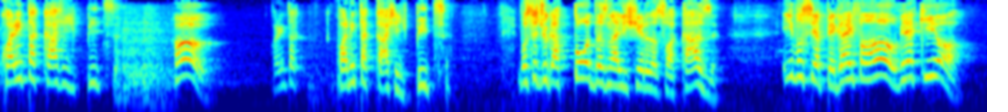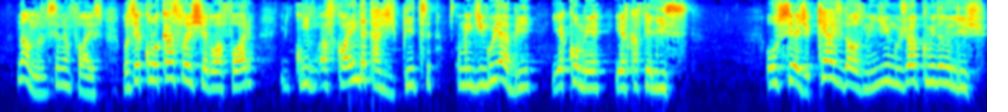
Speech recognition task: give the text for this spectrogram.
40 caixas de pizza. Oh! 40, 40 caixas de pizza. Você jogar todas na lixeira da sua casa. E você ia pegar e falar, ô, oh, vem aqui, ó. Não, não não ia falar isso. Você ia colocar a sua lixeira lá fora, com as 40 caixas de pizza, o mendigo ia abrir, ia comer, ia ficar feliz. Ou seja, quer ajudar os mendigos? Joga comida no lixo.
